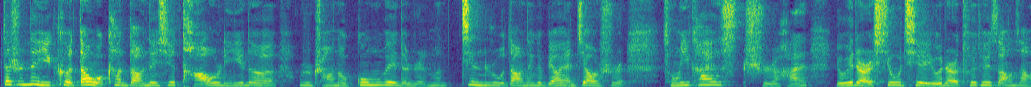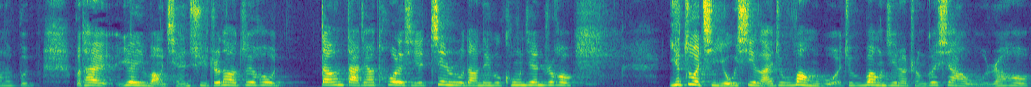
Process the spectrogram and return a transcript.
但是那一刻，当我看到那些逃离了日常的工位的人们进入到那个表演教室，从一开始还有一点羞怯，有点推推搡搡的，不不太愿意往前去，直到最后，当大家脱了鞋进入到那个空间之后。一做起游戏来就忘我，就忘记了整个下午。然后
